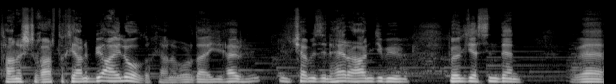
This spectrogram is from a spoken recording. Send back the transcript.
Tanıştık artık yani bir aile olduk. Yani burada her ülkemizin herhangi bir bölgesinden ve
